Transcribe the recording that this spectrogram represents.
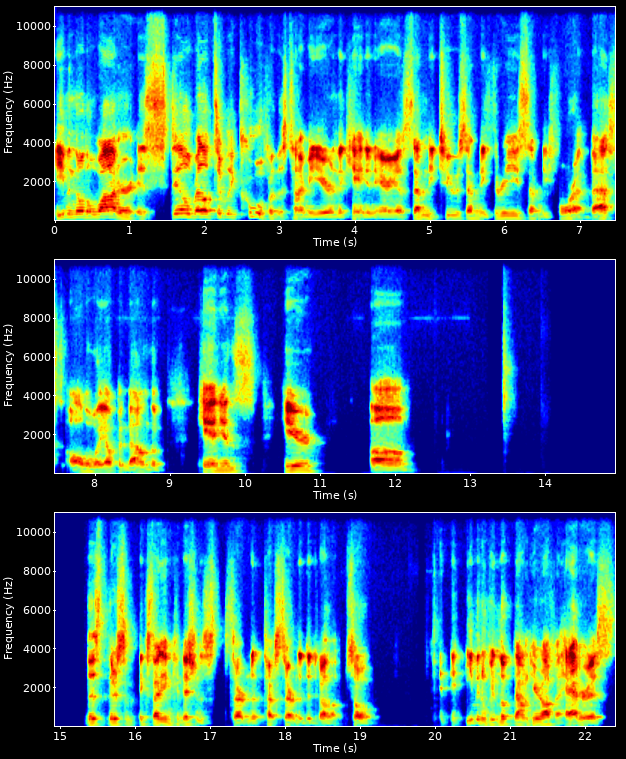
Even though the water is still relatively cool for this time of year in the canyon area, 72, 73, 74 at best, all the way up and down the canyons here. Um, this there's some exciting conditions starting to starting to develop. So even if we look down here off of Hatteras,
